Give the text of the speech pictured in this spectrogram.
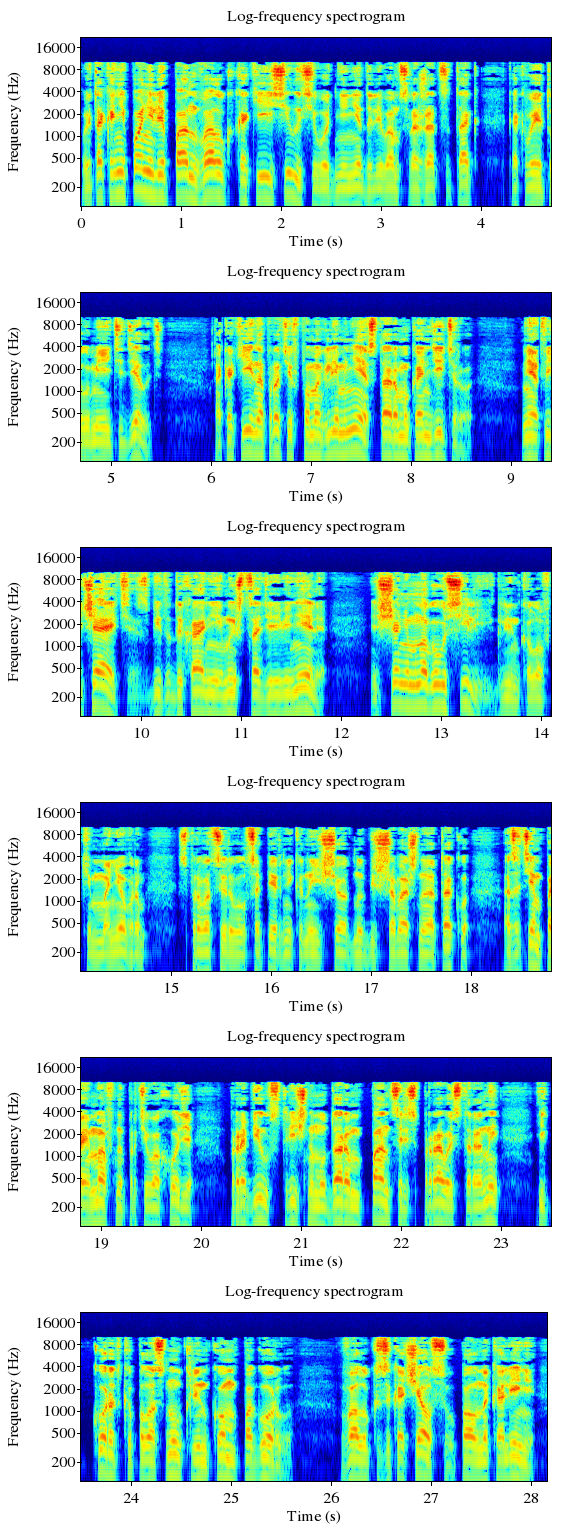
вы так и не поняли, пан Валук, какие силы сегодня не дали вам сражаться так, как вы это умеете делать, а какие, напротив, помогли мне, старому кондитеру. Не отвечаете, сбито дыхание и мышцы одеревенели. Еще немного усилий, Глинка ловким маневром спровоцировал соперника на еще одну бесшабашную атаку, а затем, поймав на противоходе, пробил встречным ударом панцирь с правой стороны и коротко полоснул клинком по горлу. Валук закачался, упал на колени —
